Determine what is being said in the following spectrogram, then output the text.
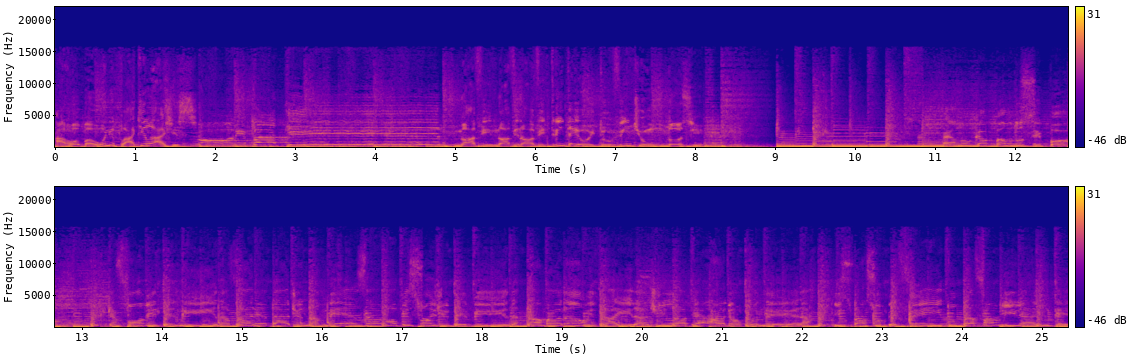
arroba Uniplaque Lages. Uniplaque 999 38 21 12 Capão do cipó que a fome termina. Variedade na mesa, opções de bebida. Camarão e traíra, tilápia, a galponeira. Espaço perfeito pra família inteira.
